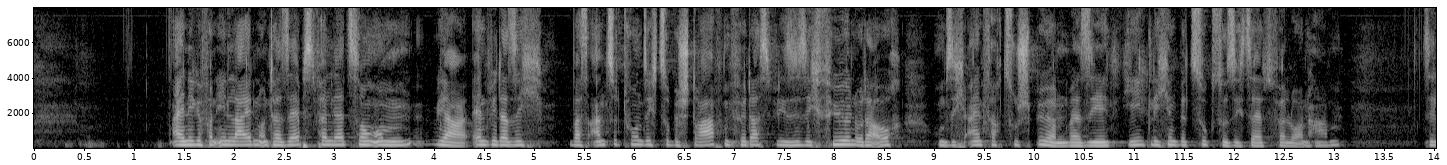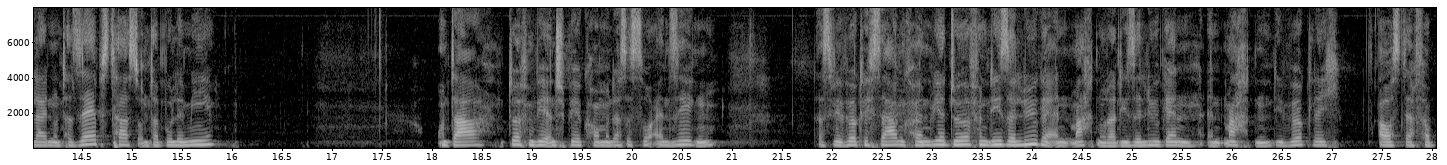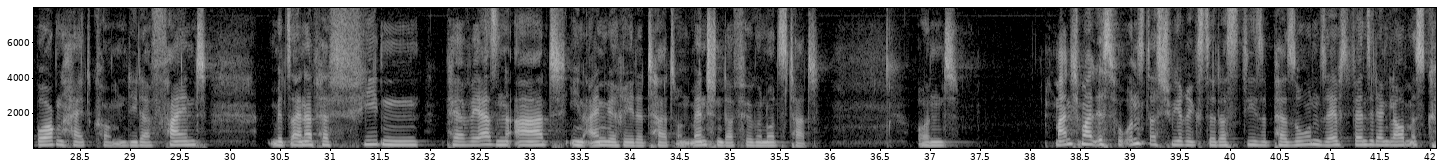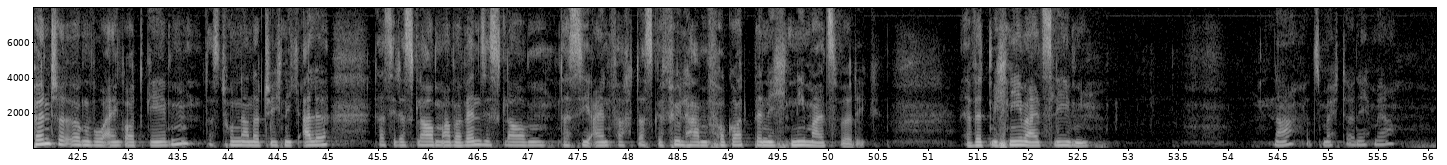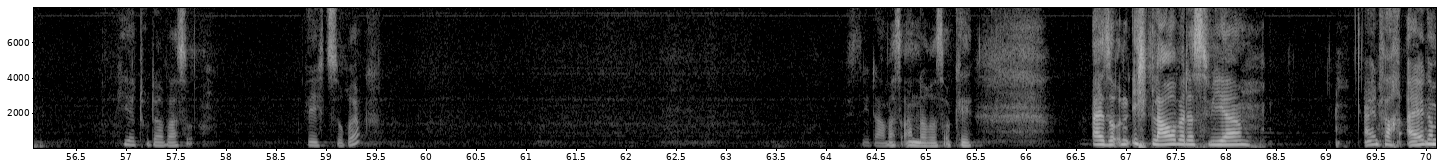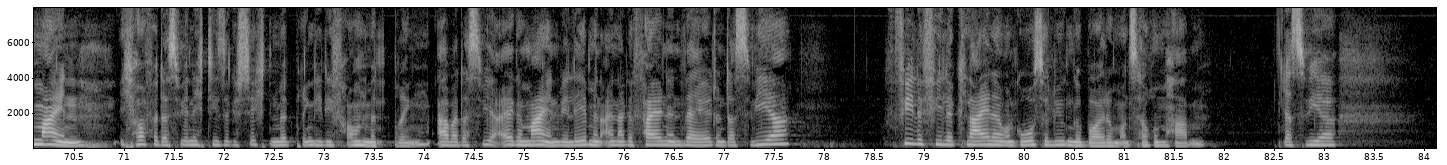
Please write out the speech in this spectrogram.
Einige von ihnen leiden unter Selbstverletzung, um ja entweder sich was anzutun, sich zu bestrafen für das, wie sie sich fühlen oder auch um sich einfach zu spüren, weil sie jeglichen Bezug zu sich selbst verloren haben. Sie leiden unter Selbsthass, unter Bulimie. Und da dürfen wir ins Spiel kommen. Das ist so ein Segen dass wir wirklich sagen können, wir dürfen diese Lüge entmachten oder diese Lügen entmachten, die wirklich aus der Verborgenheit kommen, die der Feind mit seiner perfiden, perversen Art ihn eingeredet hat und Menschen dafür genutzt hat. Und manchmal ist für uns das Schwierigste, dass diese Personen, selbst wenn sie dann glauben, es könnte irgendwo einen Gott geben, das tun dann natürlich nicht alle, dass sie das glauben, aber wenn sie es glauben, dass sie einfach das Gefühl haben, vor Gott bin ich niemals würdig. Er wird mich niemals lieben. Na, jetzt möchte er nicht mehr. Hier tut er was. Gehe ich zurück. Ich sehe da was anderes. Okay. Also, und ich glaube, dass wir einfach allgemein, ich hoffe, dass wir nicht diese Geschichten mitbringen, die die Frauen mitbringen, aber dass wir allgemein, wir leben in einer gefallenen Welt und dass wir viele, viele kleine und große Lügengebäude um uns herum haben. Dass wir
